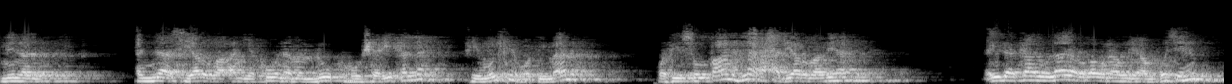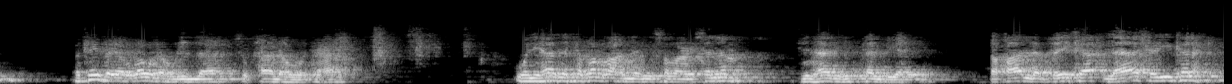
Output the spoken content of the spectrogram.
من الناس يرضى أن يكون مملوكه شريكا له في ملكه وفي ماله وفي سلطانه؟ لا أحد يرضى بها. إذا كانوا لا يرضونه لأنفسهم فكيف يرضونه لله سبحانه وتعالى؟ ولهذا تبرأ النبي صلى الله عليه وسلم من هذه التلبية. فقال لبيك لا شريك لك.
